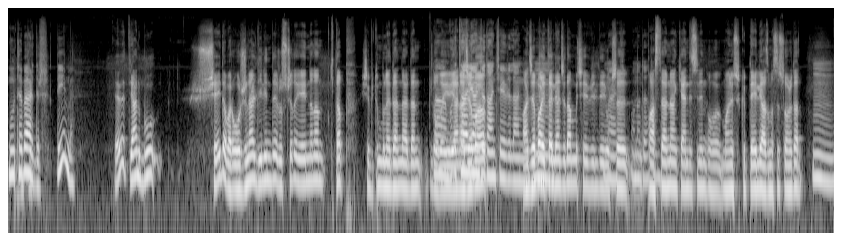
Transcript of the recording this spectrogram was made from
muteberdir değil mi? Evet yani bu şey de var orijinal dilinde Rusça'da yayınlanan kitap işte bütün bu nedenlerden dolayı ha, bu yani İtalyancadan acaba acaba hmm. İtalyancadan mı çevrildi yoksa evet, Pasternak kendisinin o manuskripte el yazması sonradan hmm.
